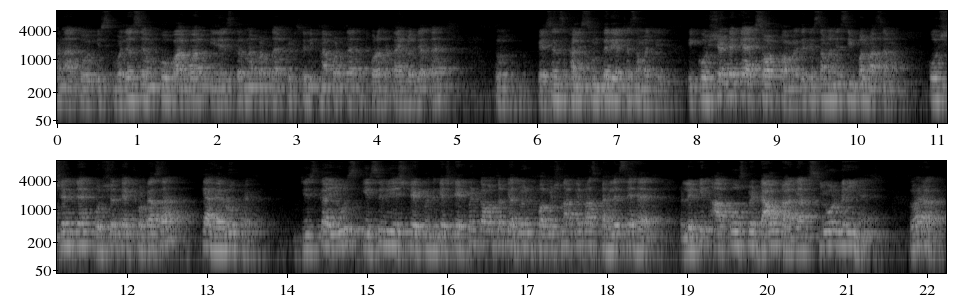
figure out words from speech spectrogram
है ना? तो इस वजह से हमको बार बार इरेज करना पड़ता है, फिर से लिखना पड़ता है तो थोड़ा सा टाइम लग जाता है। तो पेशेंस खाली सुनते रहिए अच्छा समझिए। कि क्वेश्चन है क्या? एक शॉर्ट फॉर्म है। देखिए, समझिए सिंपल भाषा में। क्वेश्चन है? क्वेश्चन का एक छोटा सा क्या है? रूप है। जिसका यूज़ किसी भी स्टेटमेंट देखिए स्टेटमेंट का मतलब क्या? जो इन्फॉर्मेशन आपके पास पहले से है, लेकिन आपको उस पर डाउट आ गया, आप श्योर नहीं है। तो है ना?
